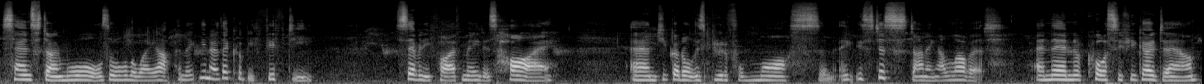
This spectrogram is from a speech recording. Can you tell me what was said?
sandstone walls all the way up. And, they, you know, they could be 50, 75 metres high. And you've got all this beautiful moss, and it's just stunning. I love it. And then, of course, if you go down,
